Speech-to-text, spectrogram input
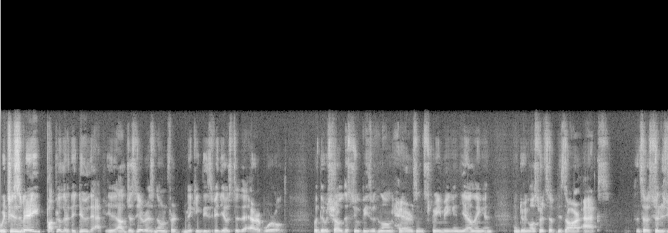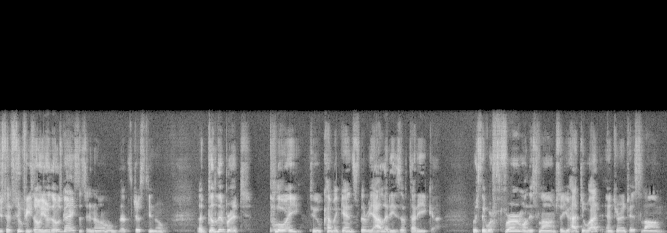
which is very popular they do that. Al Jazeera is known for making these videos to the Arab world where they would show the Sufis with long hairs and screaming and yelling and, and doing all sorts of bizarre acts. And so as soon as you said Sufis, oh you're those guys? I said, no that's just you know a deliberate ploy to come against the realities of tariqah which they were firm on Islam. So you had to what? Enter into Islam.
